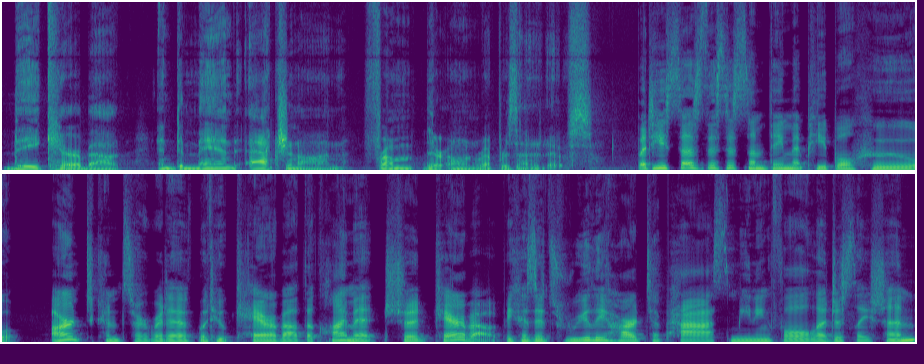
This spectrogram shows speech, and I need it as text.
they care about and demand action on from their own representatives. But he says this is something that people who aren't conservative but who care about the climate should care about because it's really hard to pass meaningful legislation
